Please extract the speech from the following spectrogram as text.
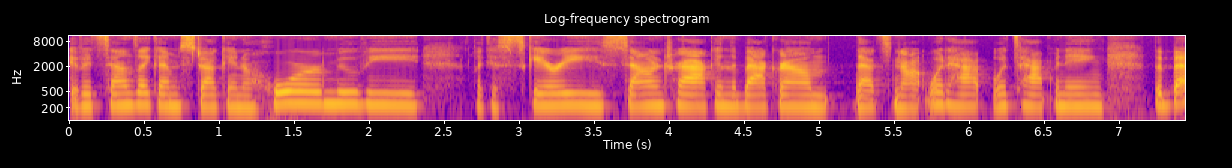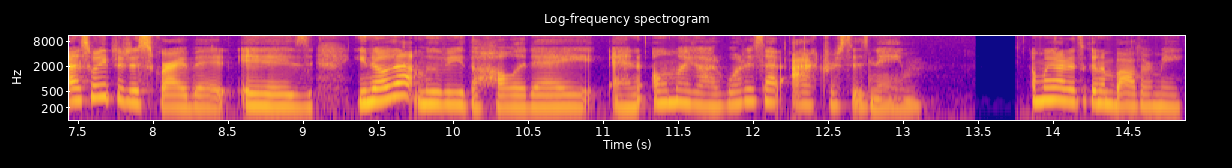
if it sounds like I'm stuck in a horror movie, like a scary soundtrack in the background, that's not what hap- what's happening. The best way to describe it is, you know that movie The Holiday and oh my god, what is that actress's name? oh my god, it's gonna bother me.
